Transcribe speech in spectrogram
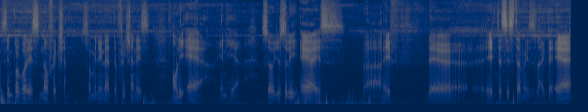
simple word is no friction. So meaning that the friction is only air in here. So usually air is uh, if the if the system is like the air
